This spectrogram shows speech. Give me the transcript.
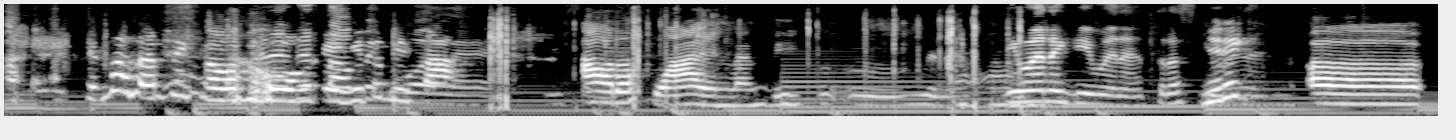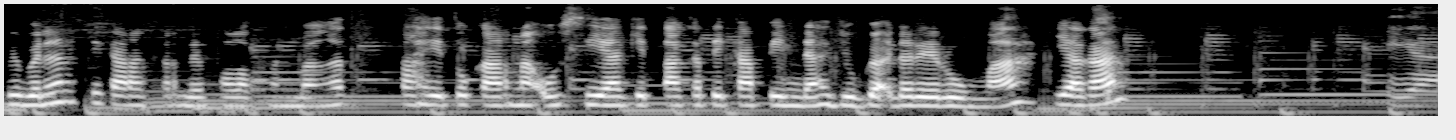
Kita nanti kalau ngomong kayak gitu bisa out of line nanti. Bener. Mm-mm. gimana gimana terus Jadi, gimana? Eh, ya benar sih karakter development banget. Entah itu karena usia kita ketika pindah juga dari rumah, ya kan? Iya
